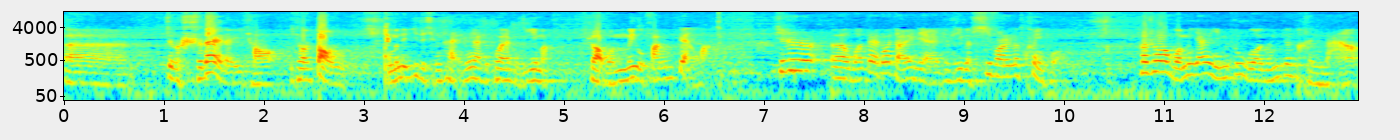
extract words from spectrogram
呃这个时代的一条一条道路。我们的意识形态仍然是共产主义嘛，是吧？我们没有发生变化。其实呃，我再多讲一点，就是一个西方人的困惑。他说：“我们研究你们中国，怎么觉得很难啊。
